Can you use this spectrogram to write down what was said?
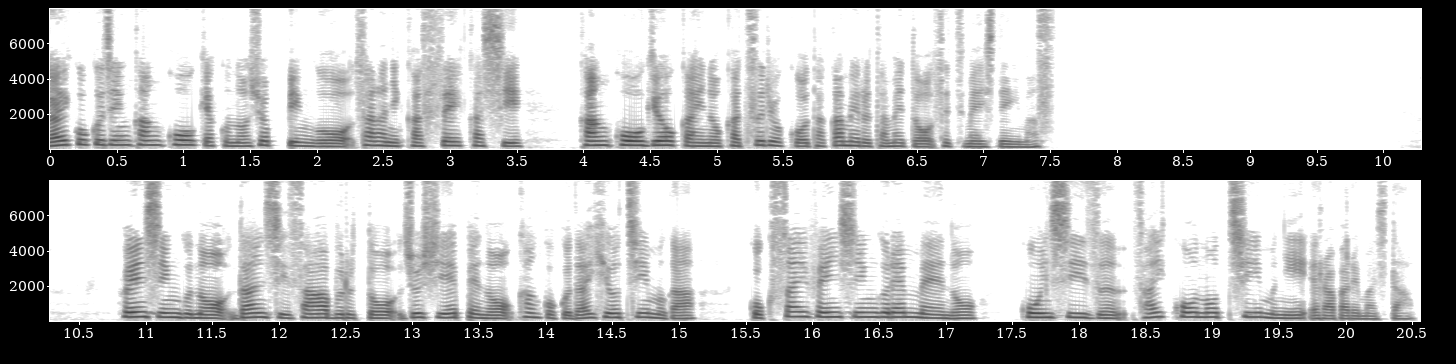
外国人観光客のショッピングをさらに活性化し観光業界の活力を高めるためと説明しています。フェンシングの男子サーブルと女子エペの韓国代表チームが国際フェンシング連盟の今シーズン最高のチームに選ばれました。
